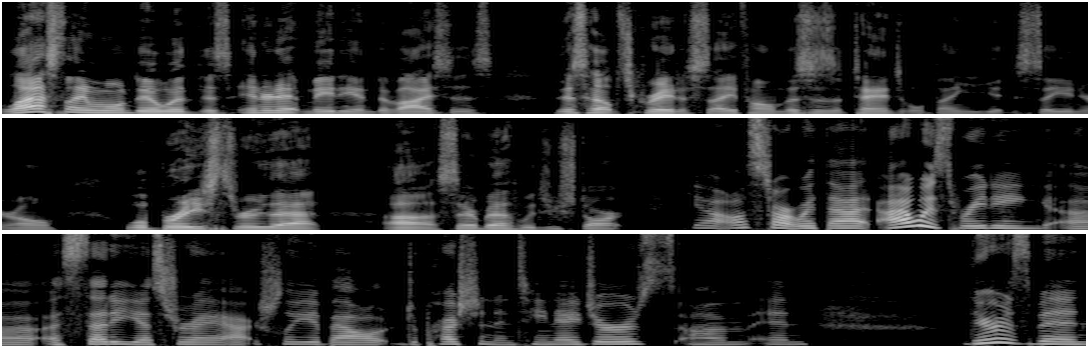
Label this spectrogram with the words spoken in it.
last thing we want to deal with is internet media and devices. This helps create a safe home. This is a tangible thing you get to see in your home. We'll breeze through that. Uh, Sarah Beth, would you start? Yeah, I'll start with that. I was reading uh, a study yesterday actually about depression in teenagers, um, and there has been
